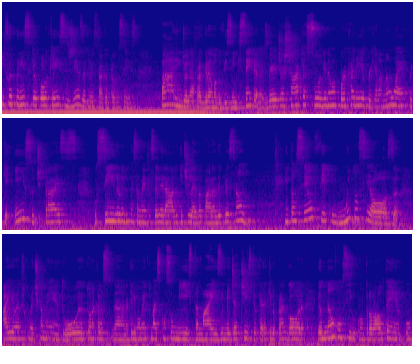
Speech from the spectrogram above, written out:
E foi por isso que eu coloquei esses dias aqui no Instagram para vocês. Parem de olhar para a grama do vizinho que sempre é mais verde e achar que a sua vida é uma porcaria, porque ela não é, porque isso te traz o síndrome do pensamento acelerado que te leva para a depressão. Então, se eu fico muito ansiosa, aí eu entro com medicamento, ou eu estou na, naquele momento mais consumista, mais imediatista, eu quero aquilo para agora, eu não consigo controlar o tempo,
